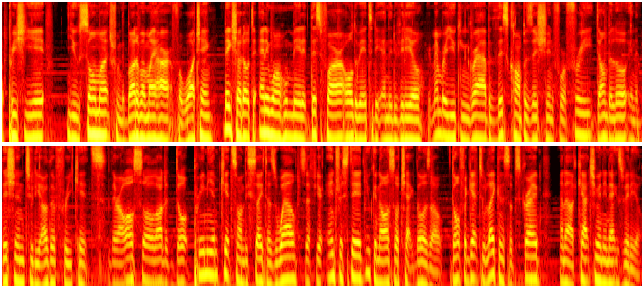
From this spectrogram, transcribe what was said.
Appreciate you so much from the bottom of my heart for watching. Big shout out to anyone who made it this far all the way to the end of the video. Remember you can grab this composition for free down below in addition to the other free kits. There are also a lot of dope premium kits on the site as well. So if you're interested, you can also check those out. Don't forget to like and subscribe and I'll catch you in the next video.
